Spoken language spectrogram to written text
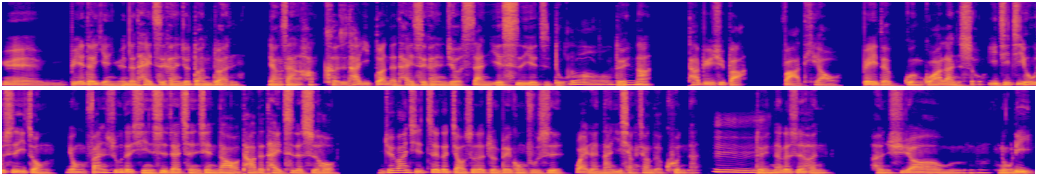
因为别的演员的台词可能就短短两三行，可是他一段的台词可能就有三页四页之多。哇，对，嗯、那。他必须把法条背的滚瓜烂熟，以及几乎是一种用翻书的形式在呈现到他的台词的时候，你就会发现，其实这个角色的准备功夫是外人难以想象的困难。嗯，对，那个是很很需要努力，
